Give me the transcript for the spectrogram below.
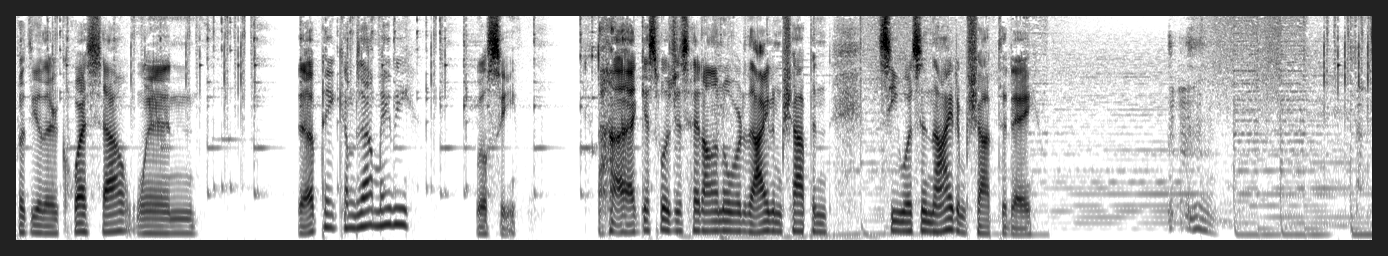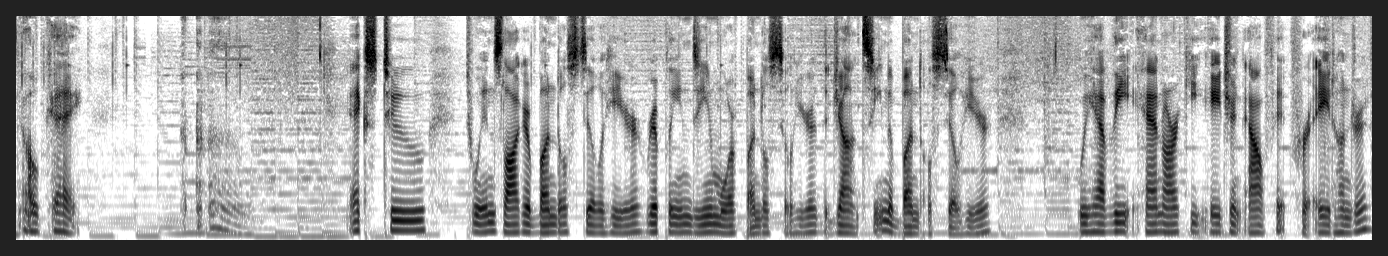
put the other quests out when the update comes out. Maybe we'll see. I guess we'll just head on over to the item shop and see what's in the item shop today. okay. X2 Twins Locker bundle still here. Ripley and Xenomorph bundle still here. The John Cena bundle still here. We have the Anarchy Agent outfit for 800.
